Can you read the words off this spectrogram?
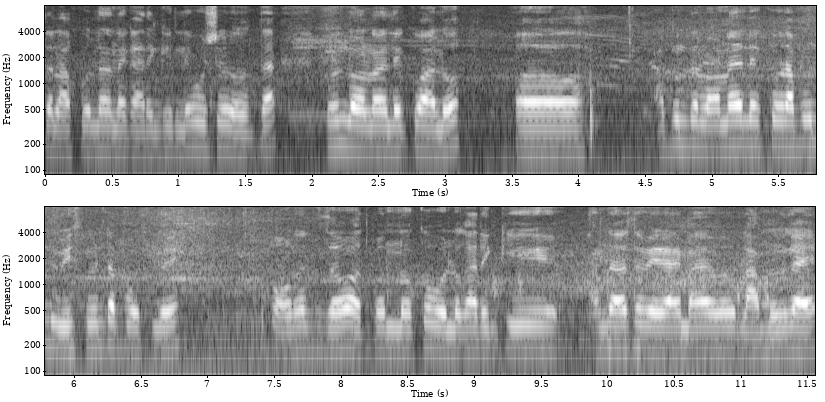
तर दाखवलं नाही कारण की लई उशीर होता म्हणून लोणार लेकवर आलो. आपण तर लोणार लेकवर आपण वीस मिनटं पोचलो आहे पावण्याच्या जवळ पण नको बोललो कारण की अंधाराचा वेळ आहे माझ्या लहान मुलगा आहे.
